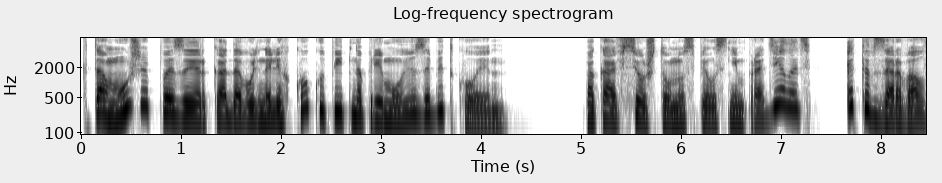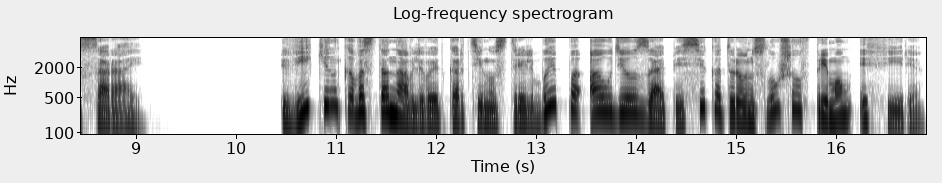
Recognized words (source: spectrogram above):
К тому же ПЗРК довольно легко купить напрямую за биткоин. Пока все, что он успел с ним проделать, это взорвал сарай. Викинг восстанавливает картину стрельбы по аудиозаписи, которую он слушал в прямом эфире.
